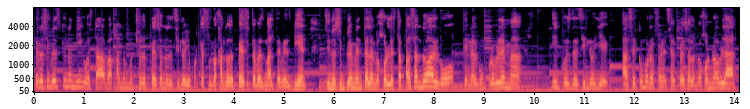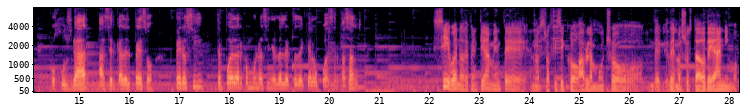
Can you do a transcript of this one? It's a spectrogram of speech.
pero si ves que un amigo está bajando mucho de peso, no es decirle, oye, ¿por qué estás bajando de peso? ¿Te ves mal? ¿Te ves bien? Sino simplemente a lo mejor le está pasando algo, tiene algún problema y pues decirle, oye, hacer como referencia al peso, a lo mejor no hablar o juzgar acerca del peso, pero sí te puede dar como una señal de alerta de que algo puede estar pasando. Sí, bueno, definitivamente nuestro físico habla mucho de, nuestro estado de ánimo,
